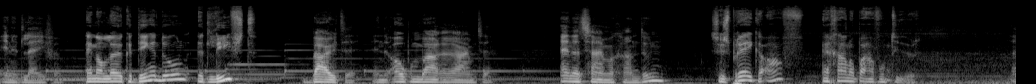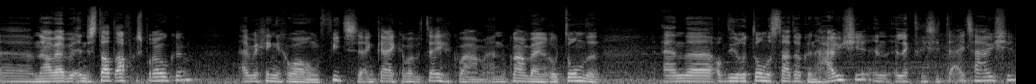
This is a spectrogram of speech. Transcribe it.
in het leven. En dan leuke dingen doen, het liefst Buiten, in de openbare ruimte. En dat zijn we gaan doen. Ze spreken af en gaan op avontuur. Uh, nou, we hebben in de stad afgesproken. En we gingen gewoon fietsen en kijken wat we tegenkwamen. En we kwamen bij een rotonde. En uh, op die rotonde staat ook een huisje, een elektriciteitshuisje.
